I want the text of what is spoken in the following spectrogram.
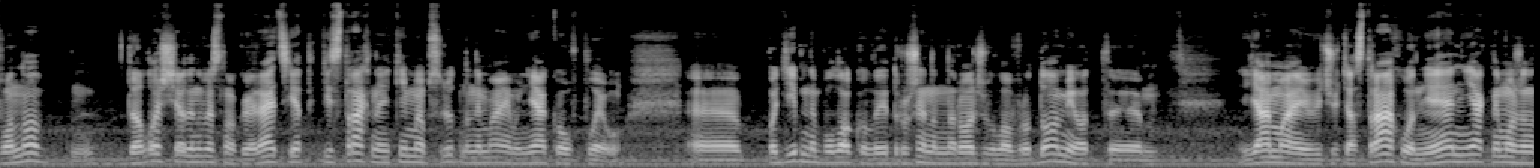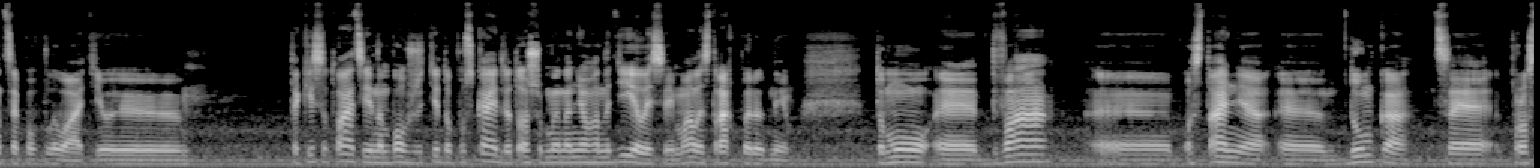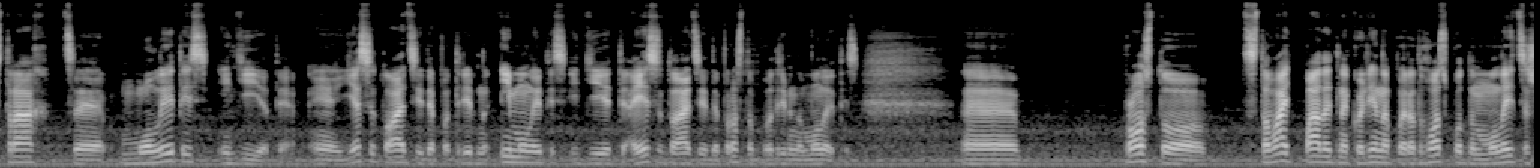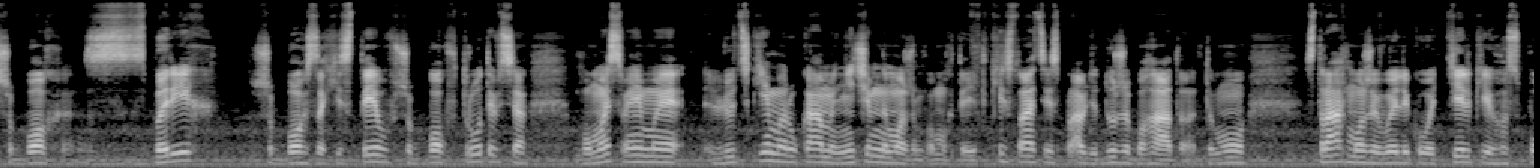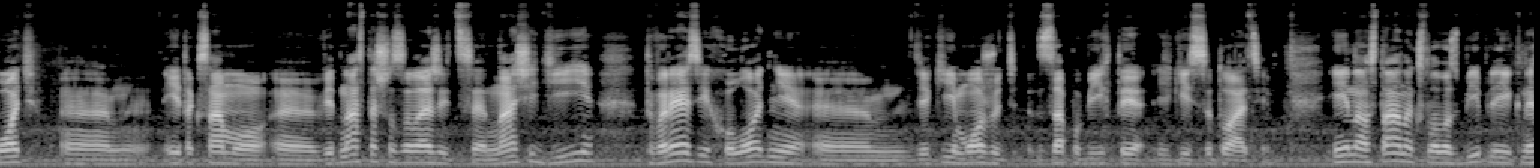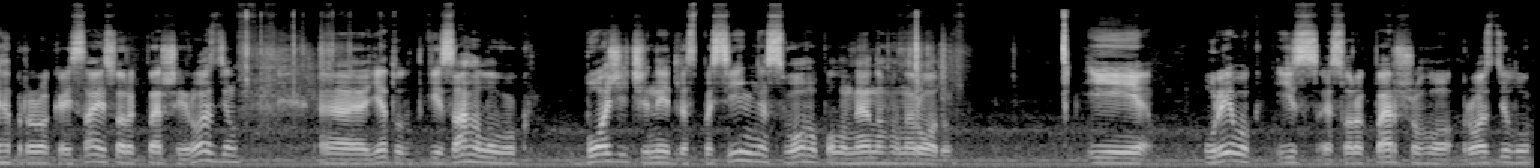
воно дало ще один висновок. Виявляється, є такий страх, на який ми абсолютно не маємо ніякого впливу. Подібне було, коли дружина народжувала в роддомі. От я маю відчуття страху, я ніяк не можу на це повпливати. Такі ситуації нам Бог в житті допускає для того, щоб ми на нього надіялися і мали страх перед ним. Тому е, два. Е, остання е, думка це про страх, це молитись і діяти. Е, є ситуації, де потрібно і молитись, і діяти, а є ситуації, де просто потрібно молитись. Просто ставати, падати на коліна перед Господом, молитися, щоб Бог зберіг, щоб Бог захистив, щоб Бог втрутився. Бо ми своїми людськими руками нічим не можемо допомогти. І таких ситуацій справді дуже багато. Тому страх може вилікувати тільки Господь. Ем, І так само е, від нас те, що залежить, це наші дії, тверезі, холодні, ем, які можуть запобігти якійсь ситуації. І наостанок слово з Біблії, книга пророка Ісаї, 41 розділ. Е, Є тут такий заголовок. Божі чини для спасіння свого полоненого народу. І уривок із 41 розділу,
